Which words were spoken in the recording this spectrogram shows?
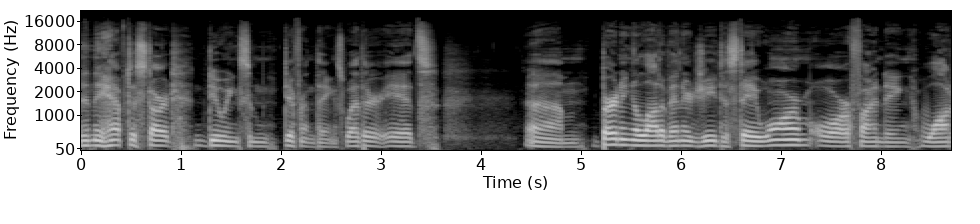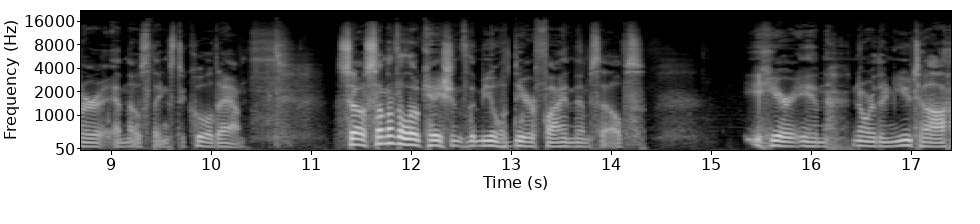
then they have to start doing some different things, whether it's um, burning a lot of energy to stay warm or finding water and those things to cool down. So, some of the locations the mule deer find themselves here in northern Utah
